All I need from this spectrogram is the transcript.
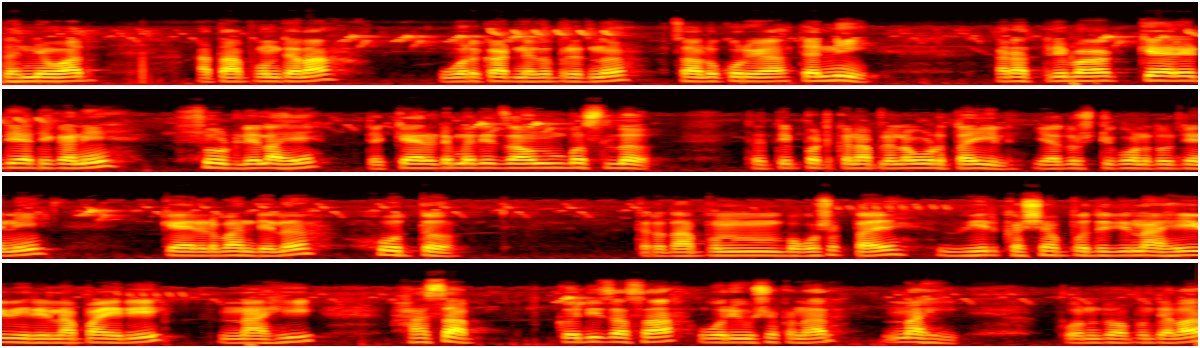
धन्यवाद. आता आपण त्याला वर काढण्याचा प्रयत्न चालू करूया. त्यांनी रात्री बघा कॅरेट या ठिकाणी सोडलेलं आहे. त्या कॅरेटमध्ये जाऊन बसलं तर ते पटकन आपल्याला ओढता येईल. या दृष्टिकोनातून त्यांनी कॅरेट बांधलेलं होतं. तर आता आपण बघू शकताय विहीर कशा पद्धतीनं आहे विहिरीला पायरी नाही. हा साप कधीच असा वर येऊ शकणार नाही. परंतु आपण त्याला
